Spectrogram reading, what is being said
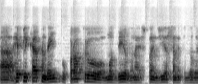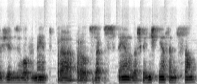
Uh, replicar também o próprio modelo, né? expandir essa metodologia de desenvolvimento para outros ecossistemas. Acho que a gente tem essa missão,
